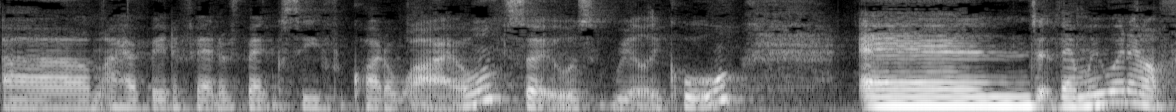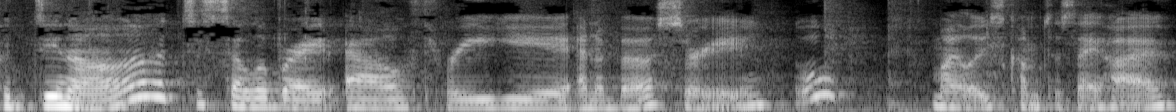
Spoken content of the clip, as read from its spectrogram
Um, I have been a fan of Banksy for quite a while, so it was really cool. And then we went out for dinner to celebrate our three year anniversary. Oh, Milo's come to say hi.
